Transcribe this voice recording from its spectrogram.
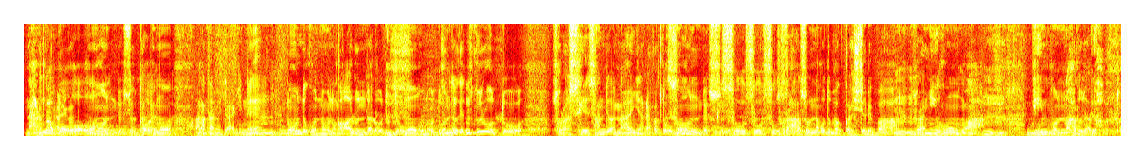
なるんじゃないかと思うんですよ。誰もあなたみたいにね、なんでこんなものがあるんだろうって思うものをどんだけ作ろうとそれは生産ではないんじゃないかと思うんですよ。そうそうそうそう。それはそんなことばっかりしてれば、それは日本は貧乏になるだろうと。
